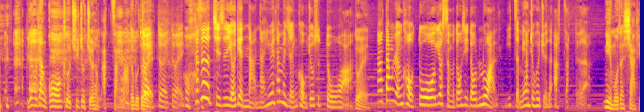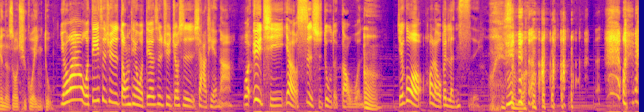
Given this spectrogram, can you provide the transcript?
不要让观光客去就觉得很肮脏嘛，对不对？对对对。哦、可是其实有点难啊，因为他们人口就是多啊。对。那当人口多又什么东西都乱，你怎么样就会觉得肮脏的啦。你有没有在夏天的时候去过印度？有啊，我第一次去是冬天，我第二次去就是夏天啊。我预期要有四十度的高温，嗯，结果后来我被冷死、欸。为什么？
